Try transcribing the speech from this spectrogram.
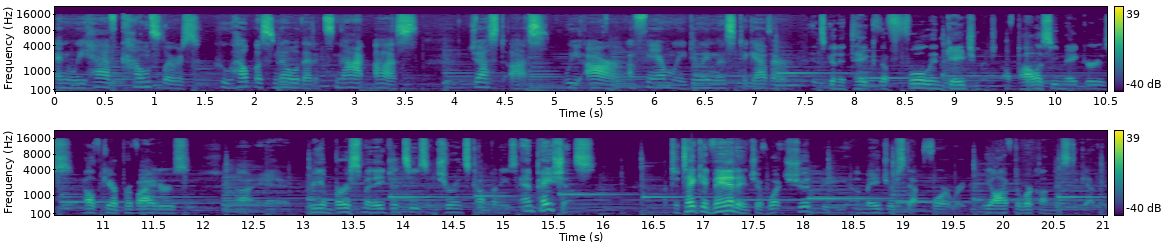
and we have counselors who help us know that it's not us, just us. We are a family doing this together. It's going to take the full engagement of policymakers, healthcare providers, uh, reimbursement agencies, insurance companies, and patients to take advantage of what should be a major step forward. We all have to work on this together.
